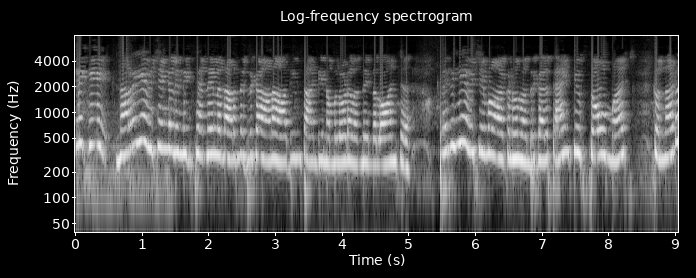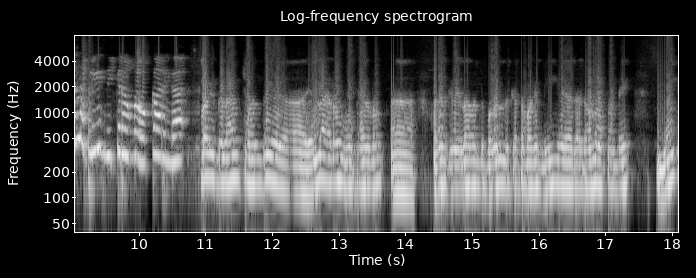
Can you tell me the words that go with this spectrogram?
இன்னைக்கு நிறைய விஷயங்கள் இன்னைக்கு சென்னையில நடந்துட்டு இருக்கு ஆனா அதையும் தாண்டி நம்மளோட வந்து இந்த லான்ச் பெரிய விஷயமா ஆக்கணும்னு வந்திருக்காரு. Thank you so much so நடுவில் ப்ளீஸ் நிக்கிறவங்க உட்காருங்க. இந்த லான்ச் வந்து எல்லா இடமும் சேரணும். அதற்கு எல்லாம் வந்து முதல் கட்டமாக நீங்க அதை டவுன்லோட் பண்ணி நீங்க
